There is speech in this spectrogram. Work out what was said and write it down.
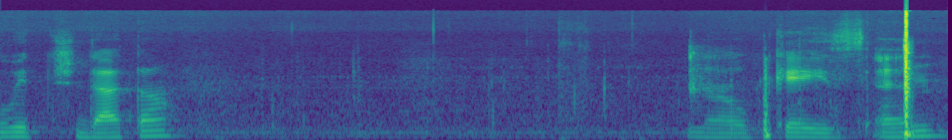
switch data. Now case n.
